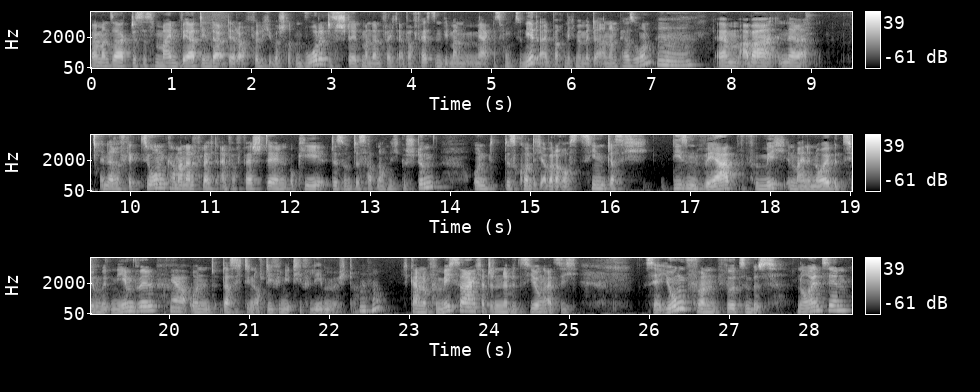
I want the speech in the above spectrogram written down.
weil man sagt, das ist mein Wert, den da, der da auch völlig überschritten wurde. Das stellt man dann vielleicht einfach fest, indem man merkt, das funktioniert einfach nicht mehr mit der anderen Person. Mhm. Ähm, aber in der, in der Reflexion kann man dann vielleicht einfach feststellen, okay, das und das hat noch nicht gestimmt. Und das konnte ich aber daraus ziehen, dass ich diesen Wert für mich in meine neue Beziehung mitnehmen will ja. und dass ich den auch definitiv leben möchte. Mhm. Ich kann nur für mich sagen, ich hatte eine Beziehung, als ich sehr jung, von 14 bis 19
